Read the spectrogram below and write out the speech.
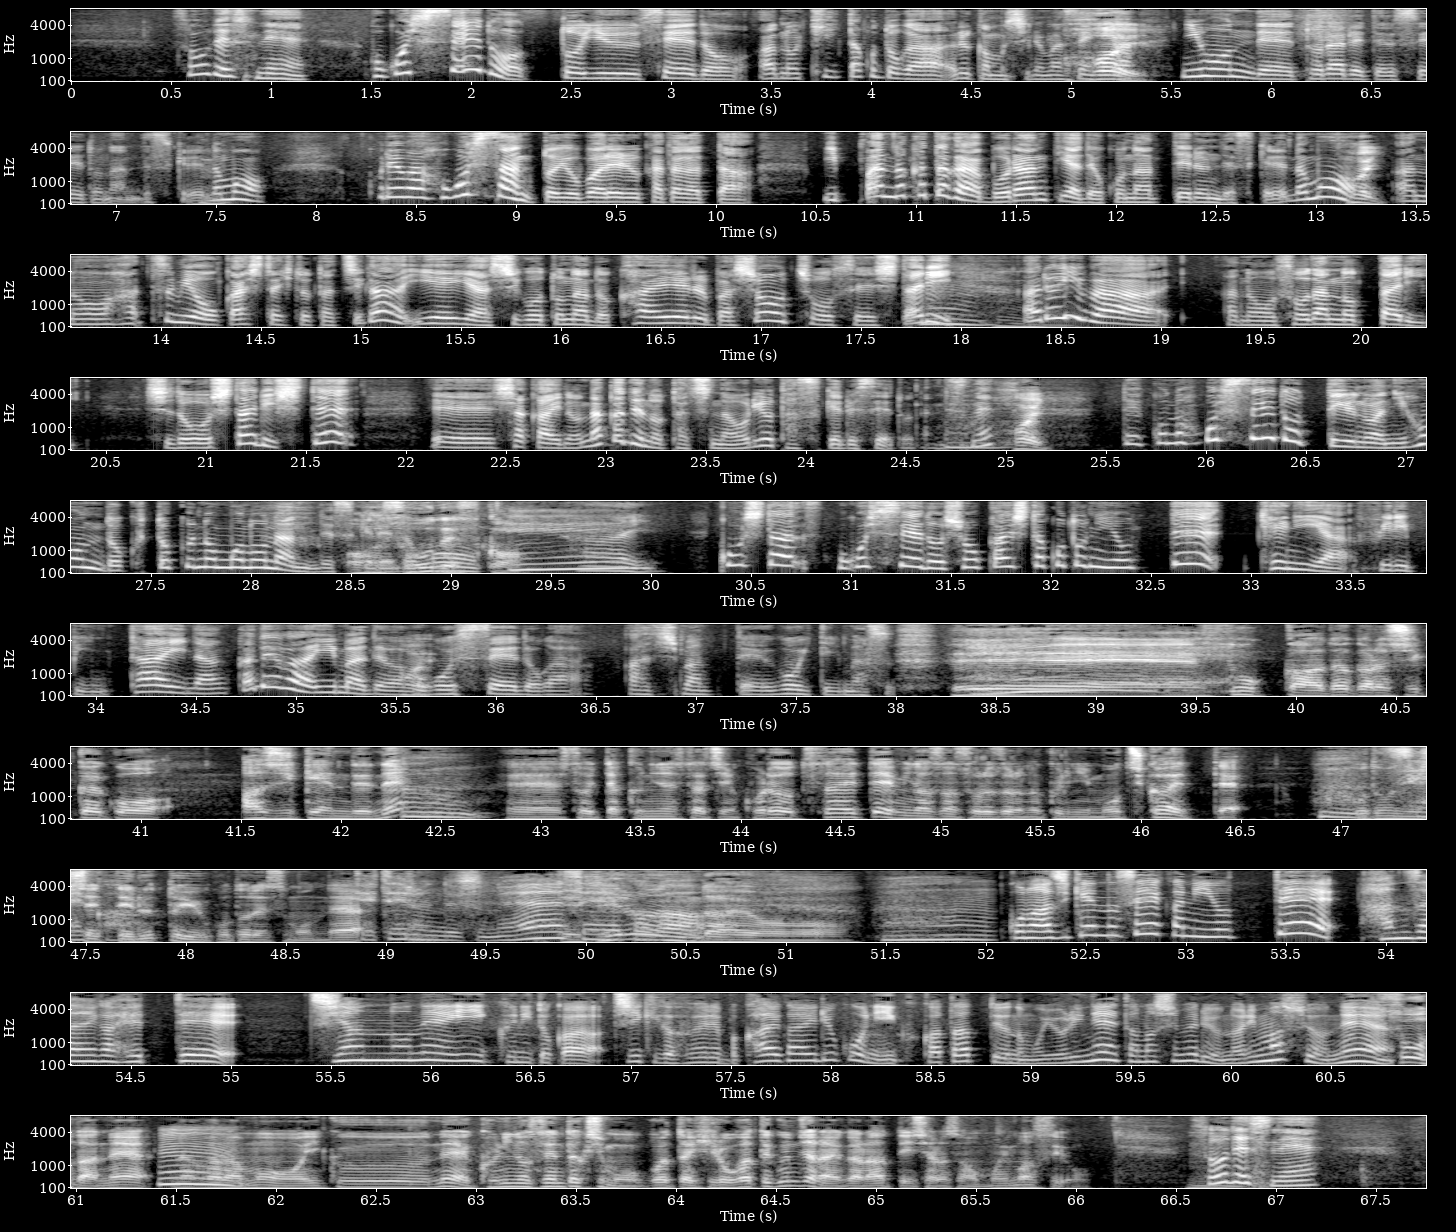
そうですね保護司制度という制度あの聞いたことがあるかもしれませんが、はい。日本で取られている制度なんですけれども、これは保護司さんと呼ばれる方々一般の方がボランティアで行っているんですけれども、はい。あのは罪を犯した人たちが家や仕事など帰れる場所を調整したり、うん。あるいはあの相談に乗ったり指導したりして、えー社会の中での立ち直りを助ける制度なんですね。はい。でこの保護司制度っていうのは日本独特のものなんですけあれどもそうですか。へーはい、こうした保護司制度を紹介したことによってケニアフィリピンタイなんかでは今では保護司制度が始まって動いています、へえそっか。だからしっかりこう味見でね、うん。えーそういった国の人たちにこれを伝えて皆さんそれぞれの国に持ち帰ってうん。ご導入していってるということですもんね。出てるんですね出てる成果が。んだようん。この味見の成果によって犯罪が減って治安のねいい国とか地域が増えれば海外旅行に行く方っていうのもよりね楽しめるようになりますよね。そうだね、うん。だからもう行くね国の選択肢もこうやって広がっていくんじゃないかなって石原さん思いますよ、ん。そうですね。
